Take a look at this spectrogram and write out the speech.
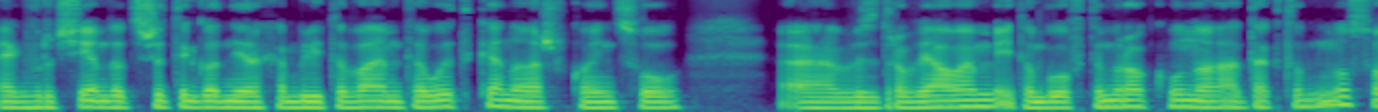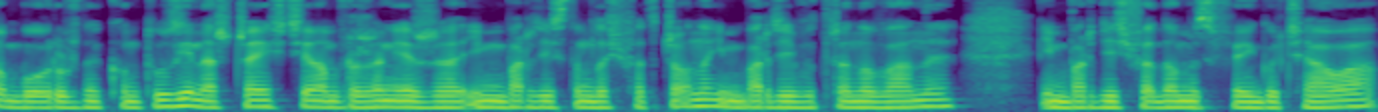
Jak wróciłem do trzy tygodnie rehabilitowałem tę łydkę, no aż w końcu e, wyzdrowiałem i to było w tym roku, no a tak to mnóstwo było różnych kontuzji. Na szczęście mam wrażenie, że im bardziej jestem doświadczony, im bardziej wytrenowany, im bardziej świadomy swojego ciała,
